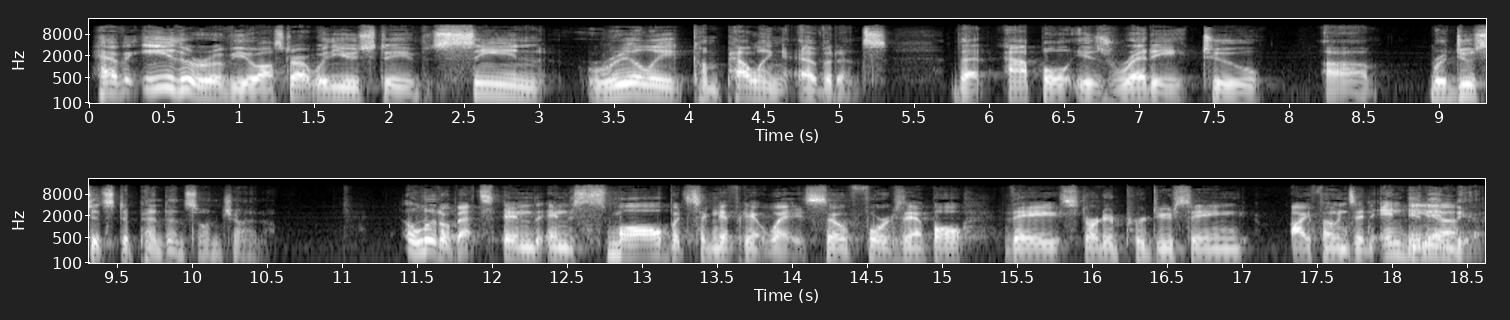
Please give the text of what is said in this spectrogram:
Have either of you, I'll start with you, Steve, seen really compelling evidence that Apple is ready to uh, reduce its dependence on China? A little bit, in, in small but significant ways. So, for example, they started producing iPhones in India, in India. Okay.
